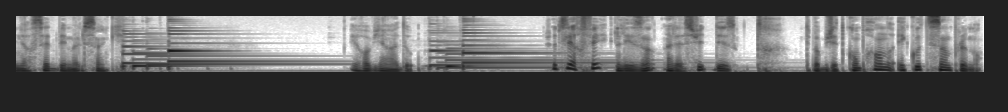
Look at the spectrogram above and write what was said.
mineur 7 bémol 5. et reviens à Do. Je te les refais les uns à la suite des autres. T'es pas obligé de comprendre, écoute simplement.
